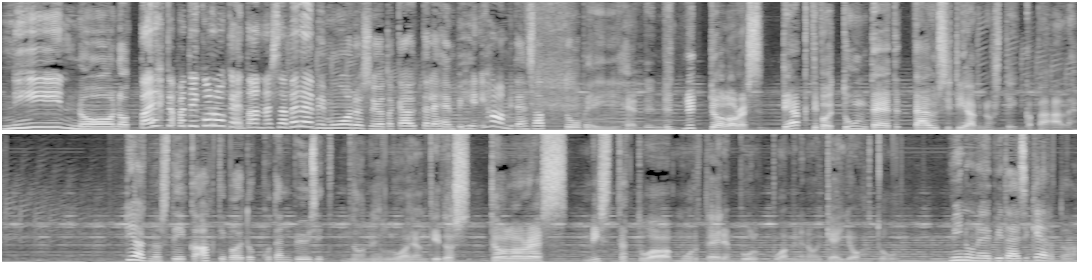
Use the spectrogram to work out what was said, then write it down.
Niin, no, notta ehkä päti korokeintaan näissä verebimuodoissa, joita käyttelee hempihin ihan miten sattuupi. Ei, he, nyt, nyt Dolores, deaktivoi tunteet, täysi diagnostiikka päälle. Diagnostiikka aktivoitu, kuten pyysit. No niin, luojan kiitos. Dolores, mistä tuo murteiden pulppuaminen oikein johtuu? Minun ei pitäisi kertoa.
